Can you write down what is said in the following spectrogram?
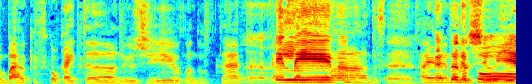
um bairro que ficou Caetano e o Gil, quando, né, ficaram Helena. É, A Helena Caetano, Gil e depois.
